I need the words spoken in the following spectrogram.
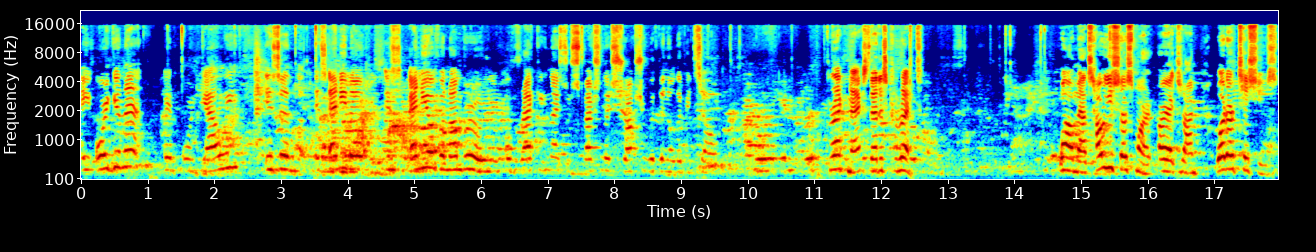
A organet, an orgally is an is any no, is any of a number of, of recognized or specialized structure within a living cell. Correct, Max. That is correct. Wow, Max, how are you so smart? All right, John. what are tissues?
